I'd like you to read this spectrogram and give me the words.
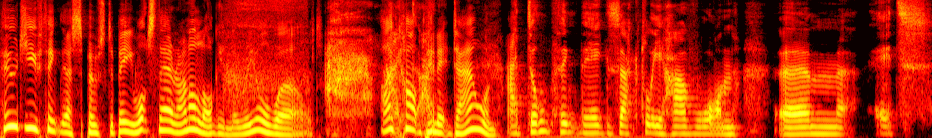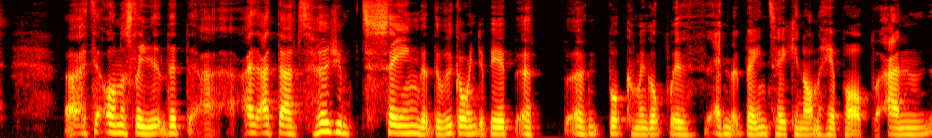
who do you think they're supposed to be? What's their analogue in the real world? I can't pin it down. I don't think they exactly have one. Um, it's uh, honestly that I, I, I've heard you saying that there was going to be a, a, a book coming up with Ed McBain taking on hip hop, and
